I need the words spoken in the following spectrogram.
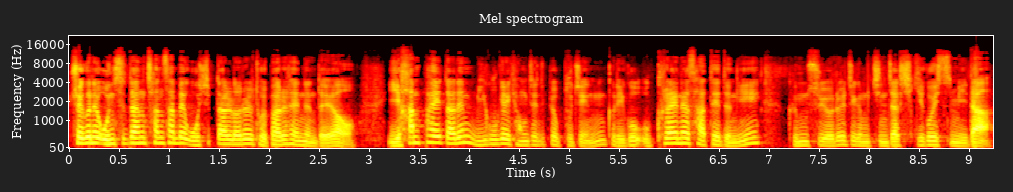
최근에 온스당 1,450달러를 돌파를 했는데요. 이 한파에 따른 미국의 경제지표 부진 그리고 우크라이나 사태 등이 금 수요를 지금 진작시키고 있습니다.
